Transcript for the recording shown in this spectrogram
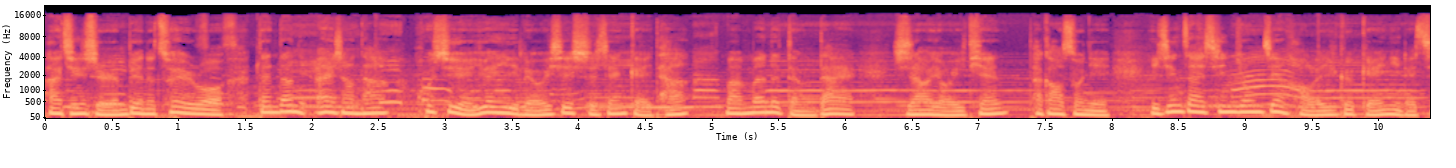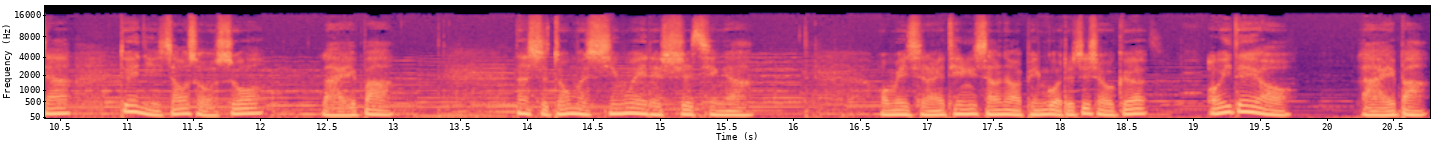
爱情使人变得脆弱，但当你爱上他，或许也愿意留一些时间给他，慢慢的等待，直到有一天，他告诉你，已经在心中建好了一个给你的家，对你招手说：“来吧。”那是多么欣慰的事情啊！我们一起来听小鸟苹果的这首歌《o i d e o 来吧。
